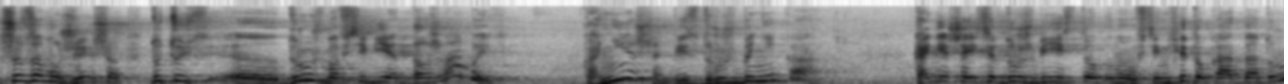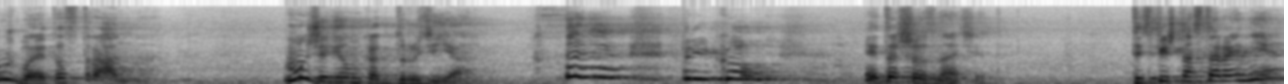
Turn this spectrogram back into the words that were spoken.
что, за мужик? Что... Ну, то есть э, дружба в семье должна быть? Конечно, без дружбы никак. Конечно, если в дружбе есть только, ну, в семье только одна дружба, это странно. Мы живем как друзья. Прикол. Это что значит? Ты спишь на стороне,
